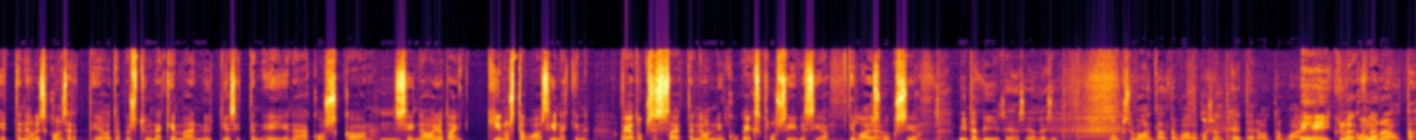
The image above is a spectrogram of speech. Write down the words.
että ne olisi konsertteja, joita pystyy näkemään nyt ja sitten ei enää koskaan. Hmm. Siinä on jotain kiinnostavaa siinäkin ajatuksessa, että ne on niin kuin eksklusiivisia tilaisuuksia. Ja. Mitä biisejä siellä esitetään? Onko se vain tältä valkoiselta heterolta vai Ei, kyllä, kyllä, uralta?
